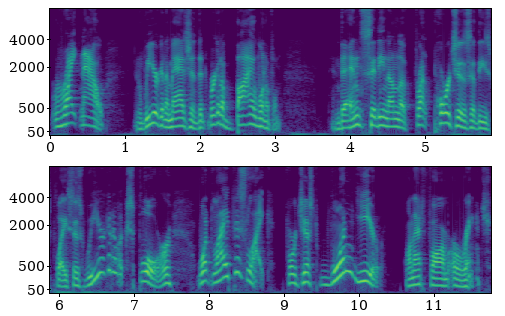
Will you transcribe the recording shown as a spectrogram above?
right now. And we are going to imagine that we're going to buy one of them. And then, sitting on the front porches of these places, we are going to explore what life is like for just one year on that farm or ranch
